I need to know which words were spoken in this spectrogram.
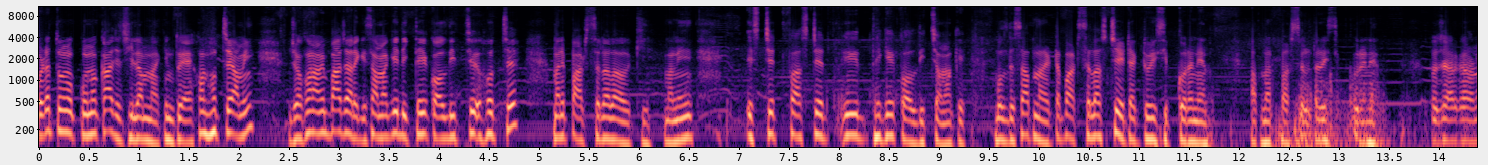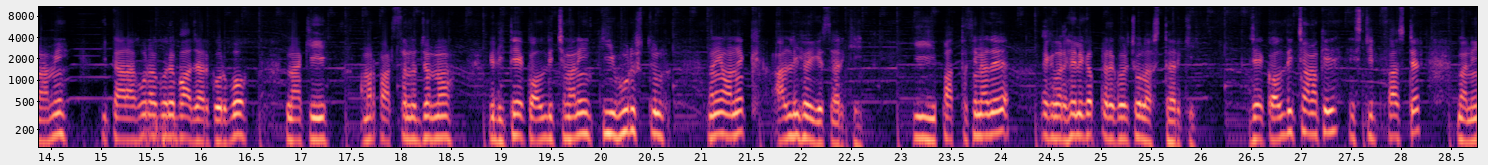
ওটা তো কোনো কাজে ছিলাম না, কিন্তু এখন হচ্ছে আমি যখন আমি বাজারে গেছি, আমাকে এদিক থেকে কল দিচ্ছে, হচ্ছে মানে পার্সেলার আর কি মানে স্টেট ফার্স্টের থেকে কল দিচ্ছে আমাকে। বলতেছে, আপনার একটা পার্সেল আসছে, এটা একটু রিসিভ করে নেন। আপনার পার্সেলটা রিসিভ করে নেন। তো যার কারণে আমি কি তাড়াহুড়া করে বাজার করব, নাকি আমার পার্সেলের জন্য এদিক থেকে কল দিচ্ছে? মানে কি হুরুস্তুল মানে অনেক আর্লি হয়ে গেছে আর কি। কি পারতাছি না যে একেবারে হেলিকপ্টারে করে চলে আসতে আর কি। যে কল দিচ্ছে আমাকে স্ট্রিট ফাস্টের মানে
